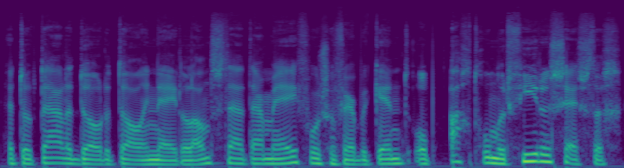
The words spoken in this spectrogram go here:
Het totale dodental in Nederland staat daarmee voor zover bekend op 864.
